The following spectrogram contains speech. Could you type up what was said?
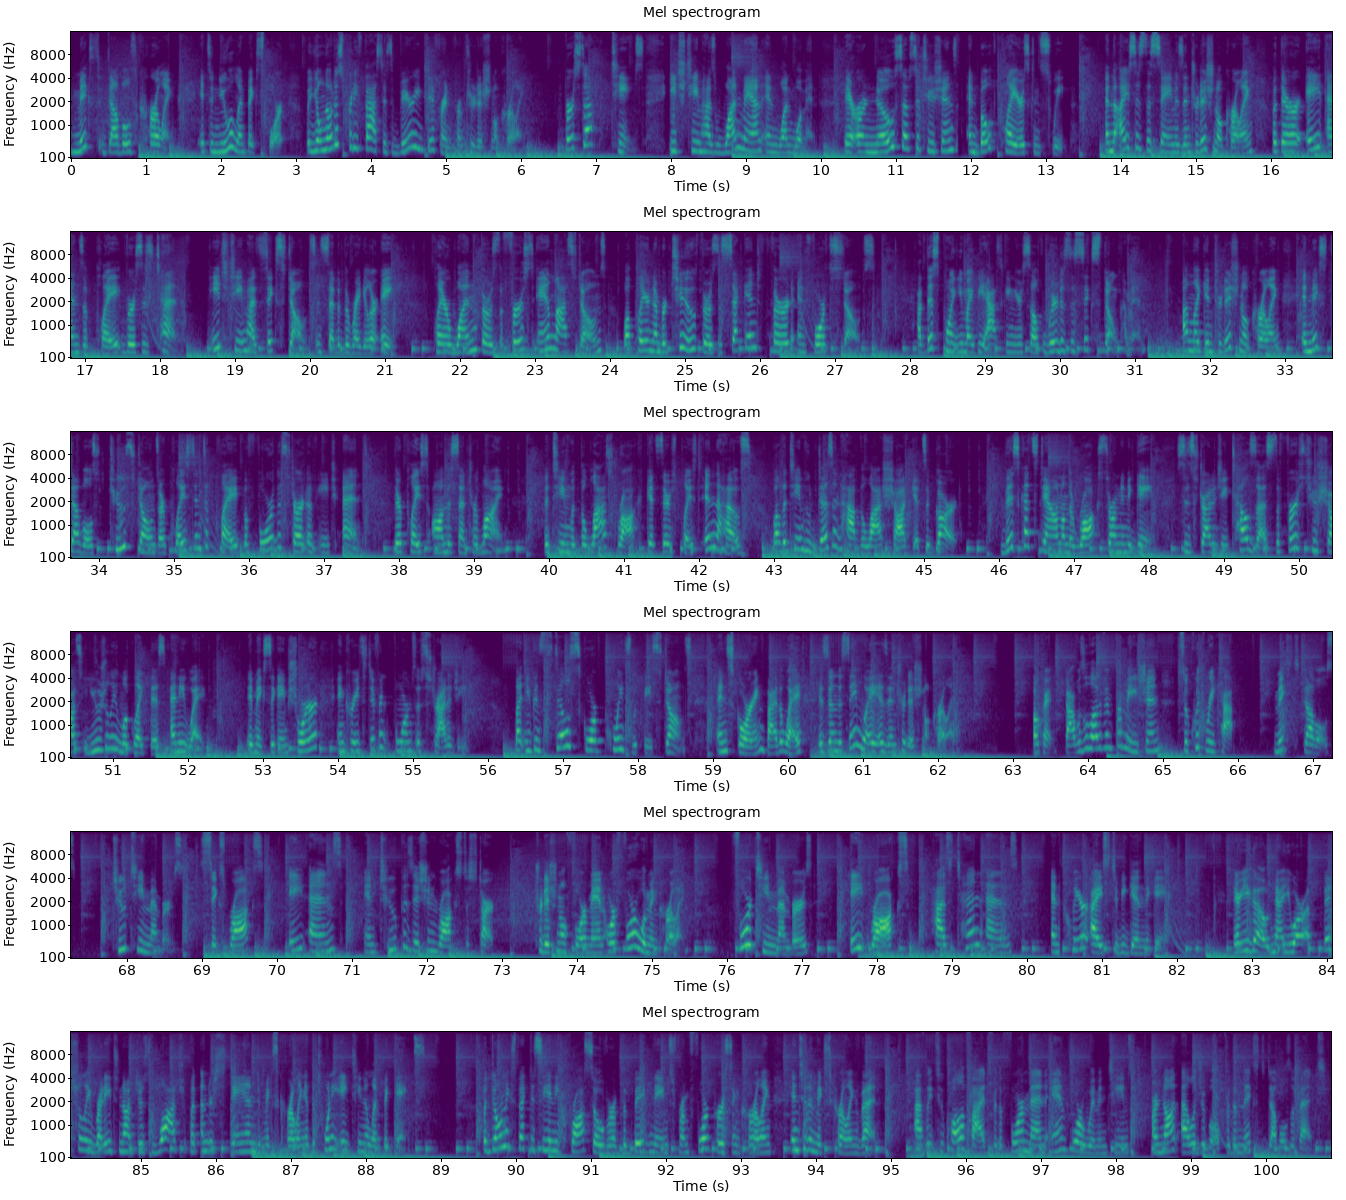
mixed doubles curling. It's a new Olympic sport, but you'll notice pretty fast it's very different from traditional curling. First up, teams. Each team has one man and one woman. There are no substitutions and both players can sweep. And the ice is the same as in traditional curling, but there are eight ends of play versus 10. Each team has six stones instead of the regular eight. Player one throws the first and last stones, while player number two throws the second, third, and fourth stones. At this point, you might be asking yourself, where does the sixth stone come in? Unlike in traditional curling, in mixed doubles, two stones are placed into play before the start of each end. They're placed on the center line. The team with the last rock gets theirs placed in the house, while the team who doesn't have the last shot gets a guard. This cuts down on the rocks thrown in a game, since strategy tells us the first two shots usually look like this anyway. It makes the game shorter and creates different forms of strategy. But you can still score points with these stones. And scoring, by the way, is done the same way as in traditional curling. Okay, that was a lot of information, so quick recap. Mixed doubles, two team members, six rocks, eight ends, and two position rocks to start. Traditional four man or four woman curling. Four team members, eight rocks, has 10 ends, and clear ice to begin the game. There you go. Now you are officially ready to not just watch, but understand mixed curling at the 2018 Olympic Games. But don't expect to see any crossover of the big names from four person curling into the mixed curling event. Athletes who qualified for the four men and four women teams are not eligible for the mixed doubles event.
